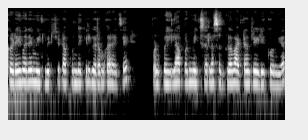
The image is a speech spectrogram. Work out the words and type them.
कढईमध्ये मीठ मिरची टाकून देखील गरम करायचे पण पहिलं आपण मिक्सरला सगळं वाटण रेडी करूयात.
